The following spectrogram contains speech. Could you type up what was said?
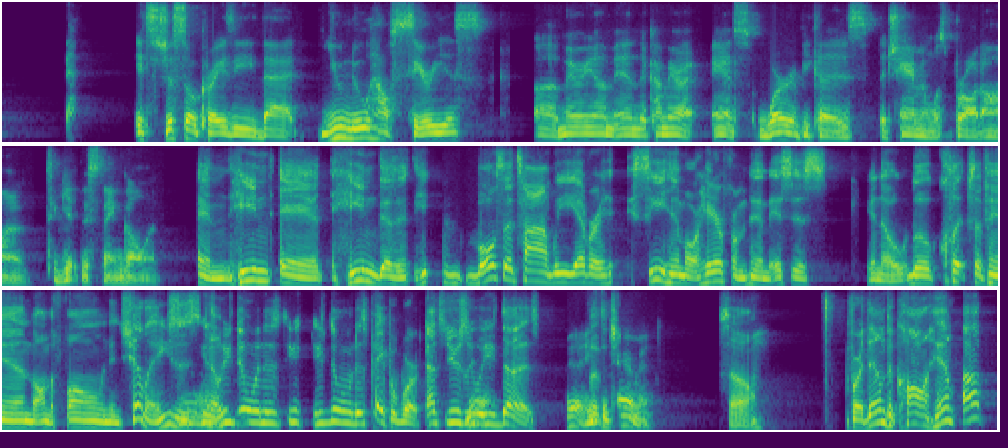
it's just so crazy that you knew how serious uh, Meruem and the Chimera ants were because the chairman was brought on to get this thing going. and he and he doesn't he, most of the time we ever see him or hear from him it's just you know little clips of him on the phone and chilling he's just you know mm-hmm. he's doing his he, he's doing his paperwork that's usually what he does Yeah, he's But- the chairman. so for them to call him up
